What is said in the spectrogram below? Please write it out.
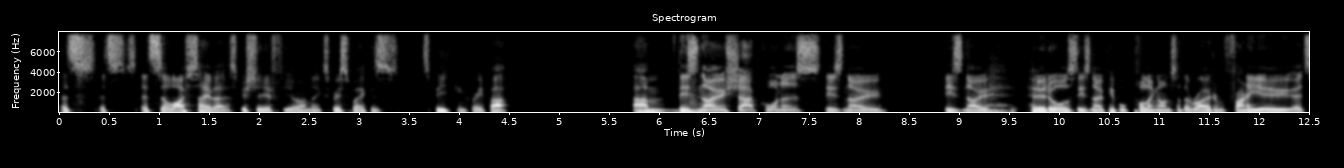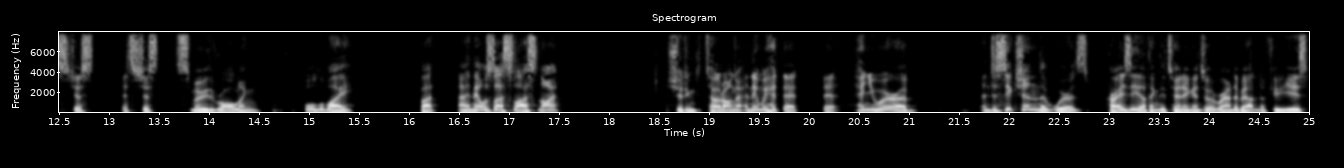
It's, it's, it's a lifesaver, especially if you're on the expressway because speed can creep up. Um, there's no sharp corners. There's no, there's no hurdles. There's no people pulling onto the road in front of you. It's just, it's just smooth rolling all the way. But, and that was us last night, shooting to Tauranga. And then we hit that, that Hinuera intersection that where it's crazy. I think they're turning into a roundabout in a few years.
